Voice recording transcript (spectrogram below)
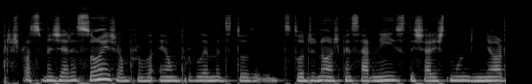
para as próximas gerações. É um, é um problema de, todo, de todos nós pensar nisso, deixar este mundo melhor.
